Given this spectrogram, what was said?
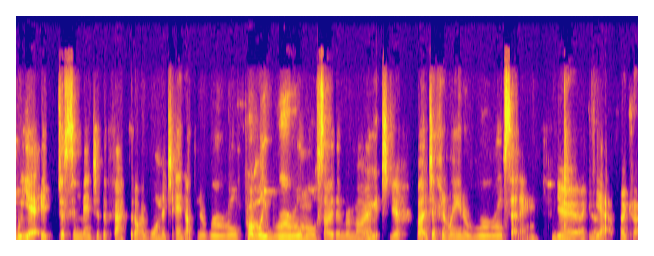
well, yeah, it just cemented the fact that I wanted to end up in a rural, probably rural more so than remote, Yep. but definitely in a rural setting. Yeah. Okay. Yeah. Okay.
